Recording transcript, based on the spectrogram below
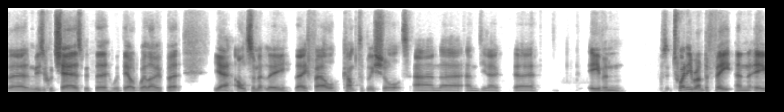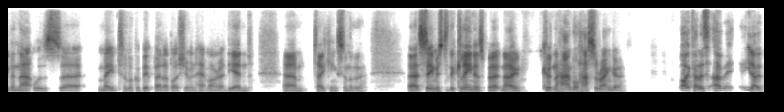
uh, musical chairs with the with the old willow but yeah ultimately they fell comfortably short and uh, and you know uh, even was it 20 run defeat and even that was uh, made to look a bit better by Shimron Hetmyer at the end um, taking some of the uh, seamers to the cleaners but no couldn't handle Hasaranga. Right, fellas. Um, you know,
